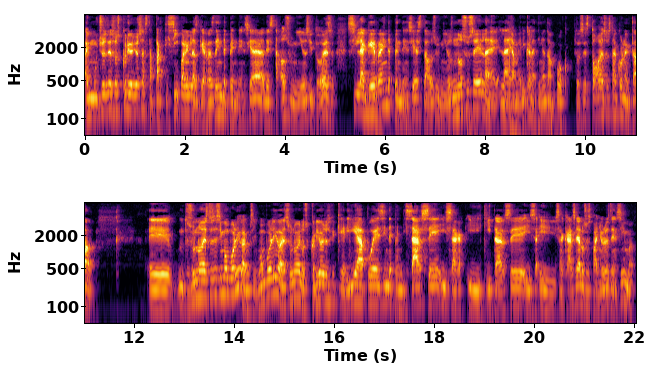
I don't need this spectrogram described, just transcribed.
hay muchos de esos criollos hasta participan en las guerras de independencia de, Estados Unidos y todo eso. Si la guerra de independencia de Estados Unidos no sucede, la de, América Latina tampoco. Entonces todo eso está conectado. Eh, entonces uno de estos es Simón Bolívar. Simón Bolívar es uno de los criollos que quería pues independizarse y, y quitarse y sacarse a los españoles de encima.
